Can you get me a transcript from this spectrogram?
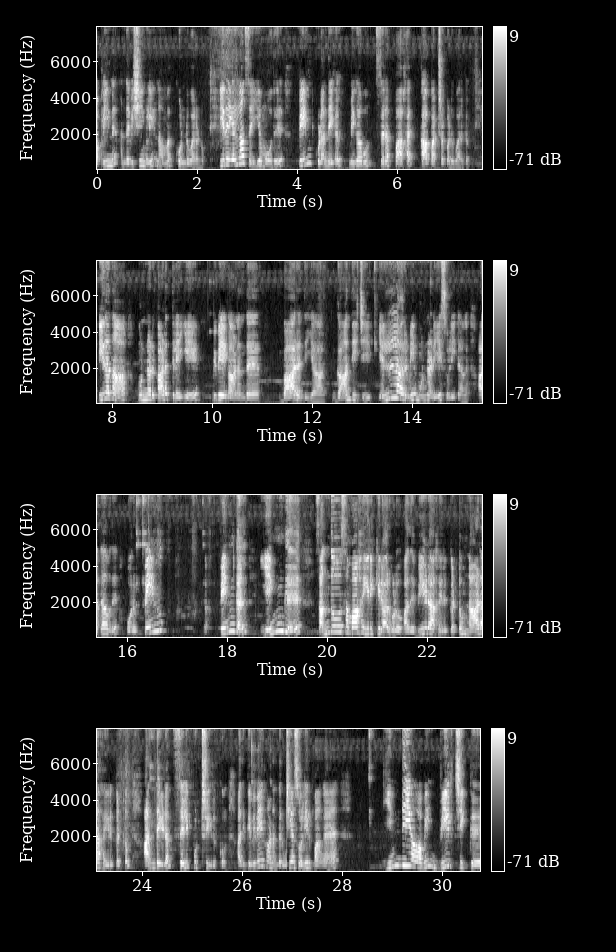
அப்படின்னு அந்த விஷயங்களையும் நாம கொண்டு வரணும். இதையெல்லாம் செய்யும் போது பெண் குழந்தைகள் மிகவும் சிறப்பாக காப்பாற்றப்படுவார்கள். இததான் முன்னொரு காலத்திலேயே விவேகானந்தர் பாரதியார் காந்திஜி எல்லாருமே முன்னாடியே சொல்லிட்டாங்க. அதாவது ஒரு பெண் பெண்கள் எங்கு சந்தோஷமாக இருக்கிறார்களோ அது வீடாக இருக்கட்டும் நாடாக இருக்கட்டும் அந்த இடம் செழிப்புற்று இருக்கும். அதுக்கு விவேகானந்தர் விஷயம் சொல்லியிருப்பாங்க இந்தியாவின் வீழ்ச்சிக்கு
